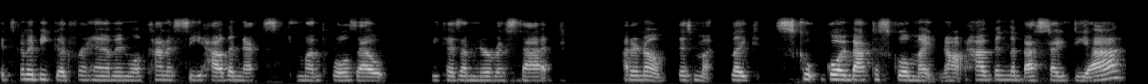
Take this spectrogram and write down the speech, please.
it's gonna be good for him, and we'll kind of see how the next month rolls out because I'm nervous that I don't know this much like school going back to school might not have been the best idea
